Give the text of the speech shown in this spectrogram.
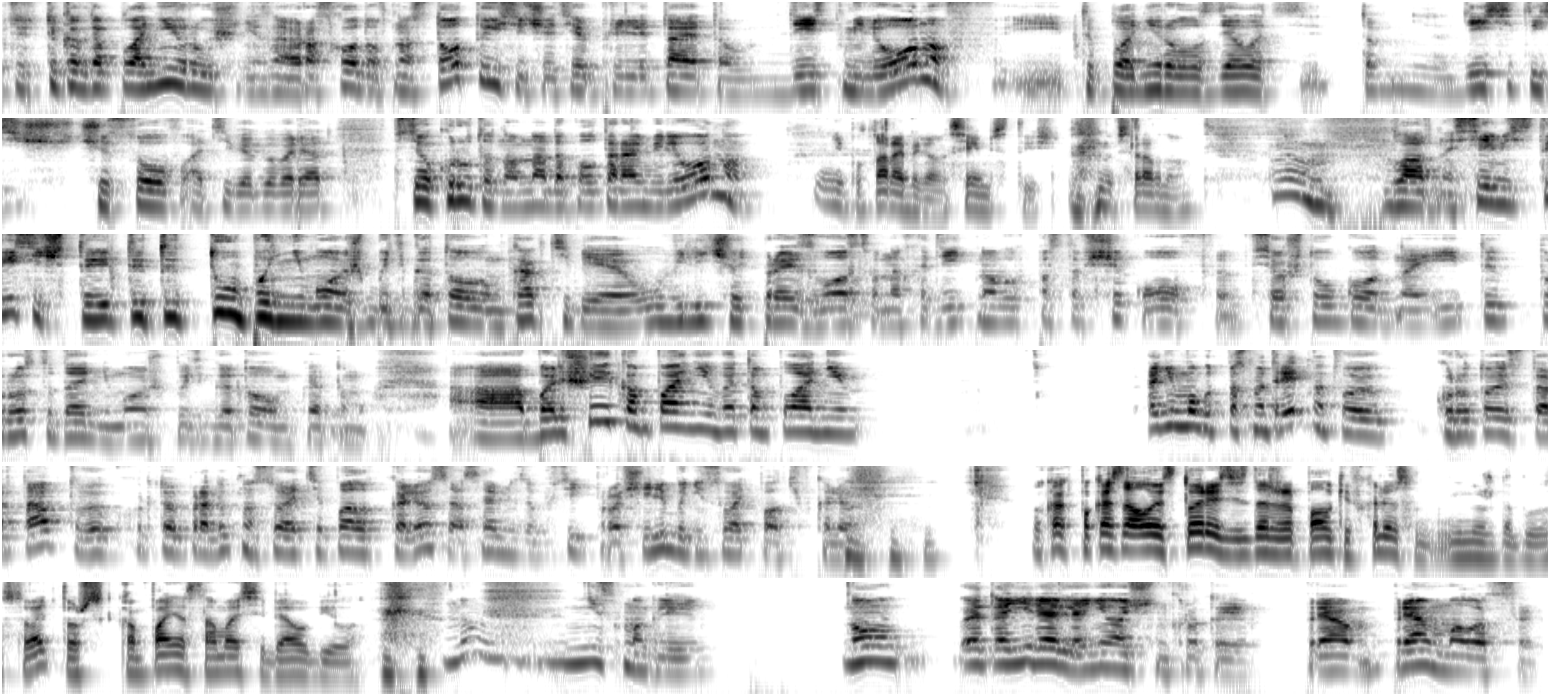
то есть ты когда планируешь, не знаю, расходов на 100 тысяч, а тебе прилетает там 10 миллионов, и ты планировал сделать там, знаю, 10 тысяч часов, а тебе говорят, все круто, нам надо полтора миллиона. Не полтора миллиона, 70 тысяч, но все равно. Ну, ладно, 70 тысяч, ты, ты, ты тупо не можешь быть готовым. Как тебе увеличивать производство, находить новых поставщиков, все что угодно, и ты просто, да, не можешь быть готовым к этому. А большие компании в этом плане они могут посмотреть на твой крутой стартап, твой крутой продукт, насувать тебе палки в колеса, а сами запустить проще, либо не сувать палки в колеса. Ну, как показала история, здесь даже палки в колеса не нужно было сувать, потому что компания сама себя убила. Ну, не смогли. Ну, это они реально, они очень крутые. Прям, прям молодцы.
